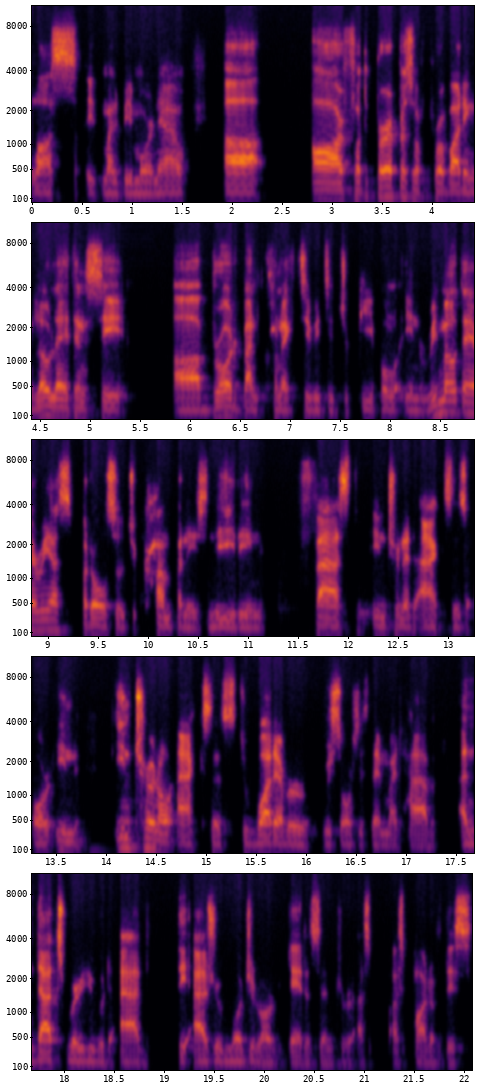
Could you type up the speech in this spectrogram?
plus, it might be more now, uh, are for the purpose of providing low latency uh, broadband connectivity to people in remote areas, but also to companies needing fast internet access or in internal access to whatever resources they might have. And that's where you would add the Azure Modular Data Center as, as part of this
